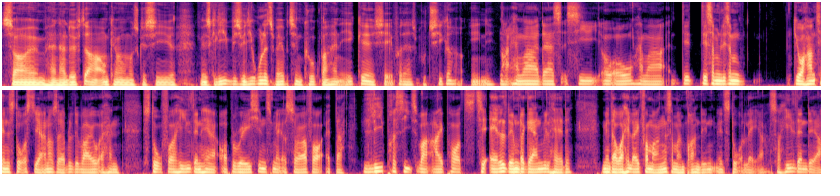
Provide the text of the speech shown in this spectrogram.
Så øhm, han har løftet arven, kan man måske sige. Men vi skal lige, hvis vi lige ruller tilbage på Tim Cook, var han ikke øh, chef for deres butikker egentlig? Nej, han var deres COO. Han var det, det som ligesom gjorde ham til en stor stjerne hos Apple, det var jo, at han stod for hele den her operations med at sørge for, at der lige præcis var iPods til alle dem, der gerne ville have det. Men der var heller ikke for mange, som man brændte ind med et stort lager. Så hele den der,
